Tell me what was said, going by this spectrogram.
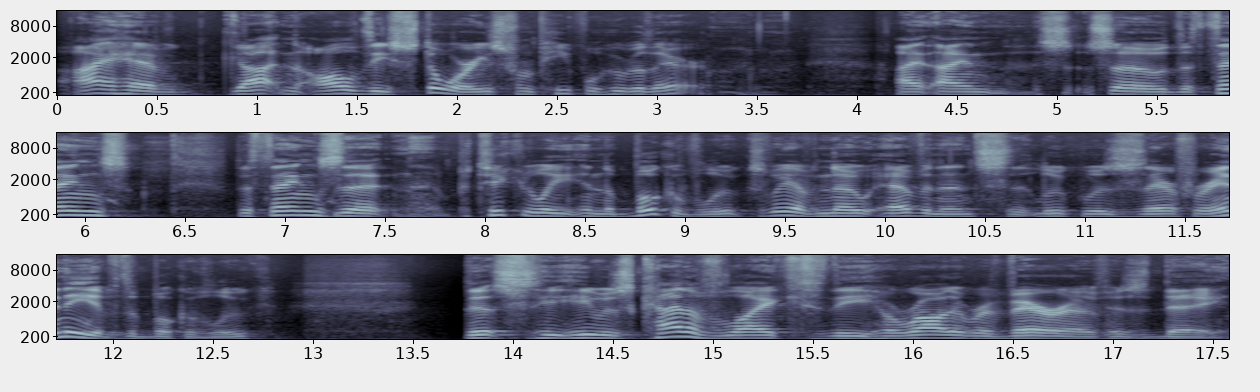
I have gotten all these stories from people who were there. I, I, so the things, the things that, particularly in the book of Luke, because we have no evidence that Luke was there for any of the book of Luke. This, he, he was kind of like the Geraldo Rivera of his day.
